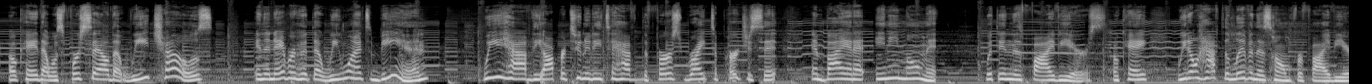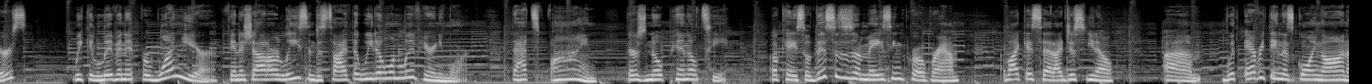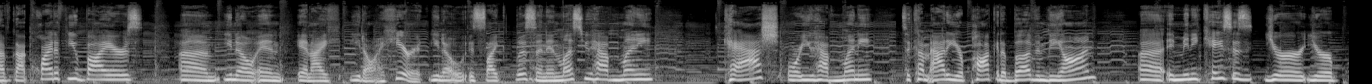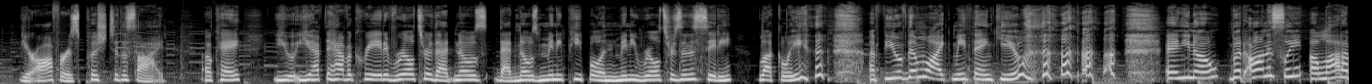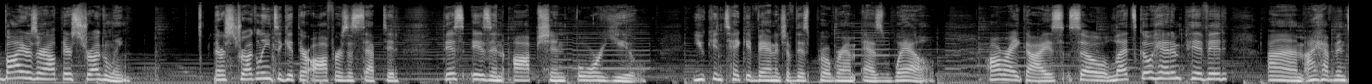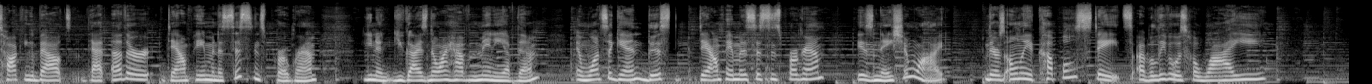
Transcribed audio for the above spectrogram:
okay, that was for sale that we chose in the neighborhood that we wanted to be in. We have the opportunity to have the first right to purchase it and buy it at any moment within the five years, okay? We don't have to live in this home for five years. We can live in it for one year, finish out our lease, and decide that we don't want to live here anymore. That's fine. There's no penalty. Okay, so this is an amazing program. Like I said, I just, you know, um, with everything that's going on, I've got quite a few buyers, um, you know, and and I, you know, I hear it. You know, it's like, listen, unless you have money, cash, or you have money to come out of your pocket above and beyond, uh, in many cases, your your your offer is pushed to the side. Okay, you you have to have a creative realtor that knows that knows many people and many realtors in the city. Luckily, a few of them like me. Thank you. and you know, but honestly, a lot of buyers are out there struggling. They're struggling to get their offers accepted. This is an option for you. You can take advantage of this program as well. All right, guys. So let's go ahead and pivot. Um, I have been talking about that other down payment assistance program you know, you guys know I have many of them. And once again, this down payment assistance program is nationwide. There's only a couple states, I believe it was Hawaii.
